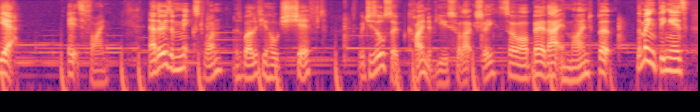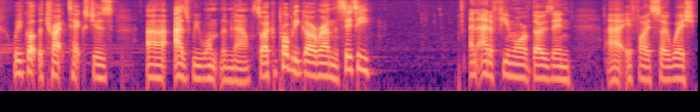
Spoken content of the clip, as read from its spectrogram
yeah, it's fine. Now there is a mixed one as well if you hold Shift, which is also kind of useful actually, so I'll bear that in mind. But the main thing is we've got the track textures uh, as we want them now. So I could probably go around the city and add a few more of those in uh, if I so wish.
